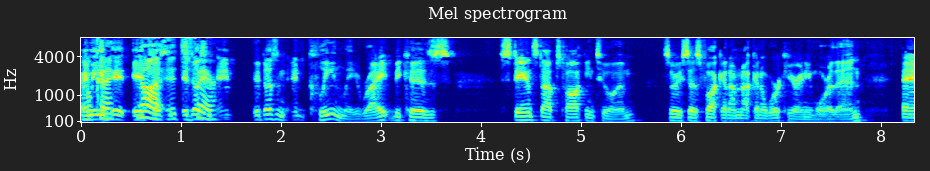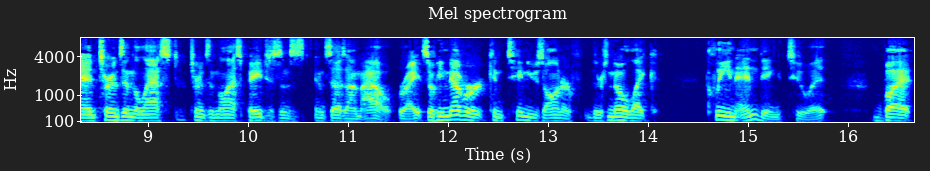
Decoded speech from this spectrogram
I Okay. mean, it, it No, doesn't, it doesn't end, it doesn't end cleanly, right? Because Stan stops talking to him, so he says, "Fuck it, I'm not going to work here anymore." Then, and turns in the last turns in the last pages and, and says, "I'm out." Right. So he never continues on, or there's no like clean ending to it. But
